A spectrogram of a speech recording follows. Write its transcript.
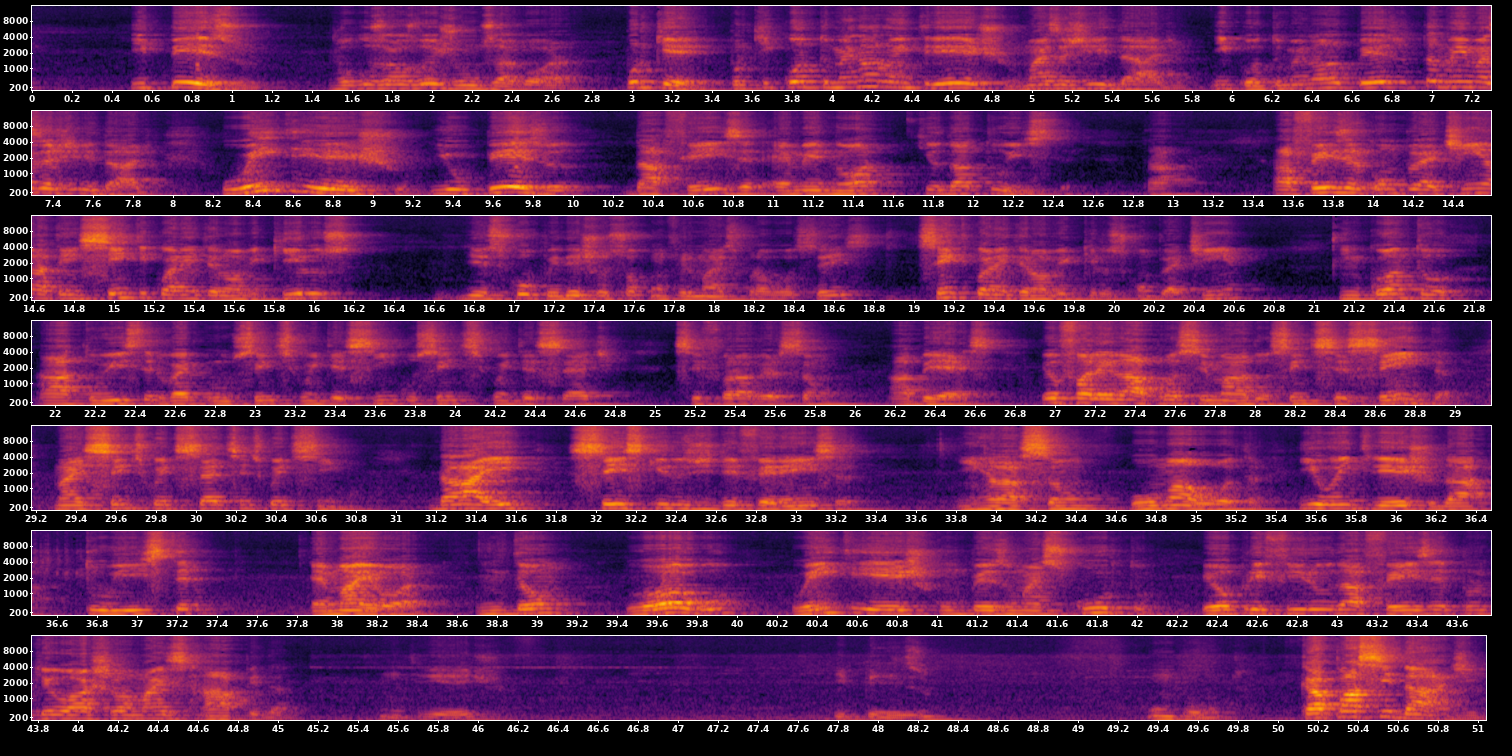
e peso, vou usar os dois juntos agora. Por quê? Porque quanto menor o entre-eixo, mais agilidade. E quanto menor o peso, também mais agilidade. O entre-eixo e o peso da Phaser é menor que o da Twister. Tá? A Phaser completinha ela tem 149 quilos, Desculpe, deixa eu só confirmar isso para vocês. 149 quilos completinha, enquanto a Twister vai para uns 155, 157 se for a versão ABS. Eu falei lá aproximado 160, mas 157, 155. Dá aí 6 quilos de diferença em relação uma a outra. E o entre-eixo da Twister é maior. Então, logo, o entre-eixo com peso mais curto, eu prefiro o da Phaser porque eu acho ela mais rápida. Entre-eixo e peso, um ponto. Capacidade,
